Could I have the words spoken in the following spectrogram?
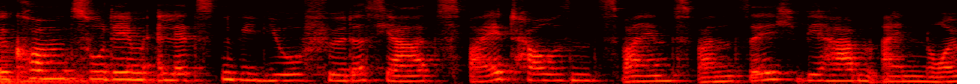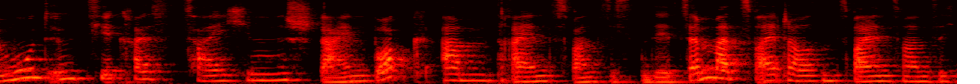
Willkommen zu dem letzten Video für das Jahr 2022. Wir haben einen Neumond im Tierkreiszeichen Steinbock am 23. Dezember 2022.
